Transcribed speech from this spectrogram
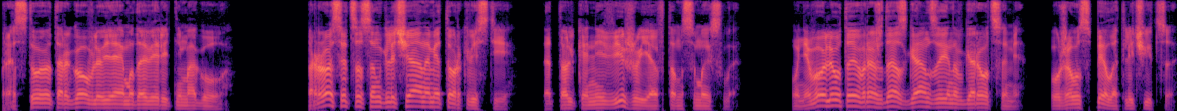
«Простую торговлю я ему доверить не могу. Просится с англичанами торг вести, да только не вижу я в том смысла. У него лютая вражда с Ганзой и новгородцами, уже успел отличиться.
